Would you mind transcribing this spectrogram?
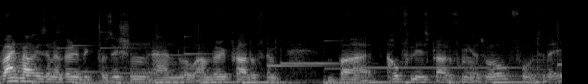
Right now he's in a very big position and well, I'm very proud of him, but hopefully he's proud of me as well for today.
